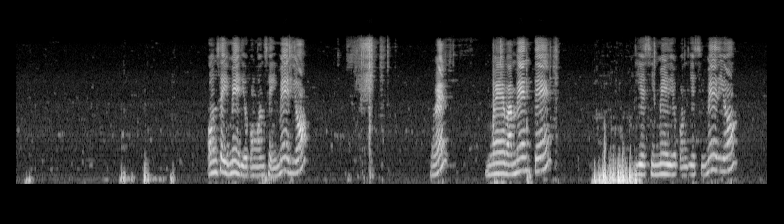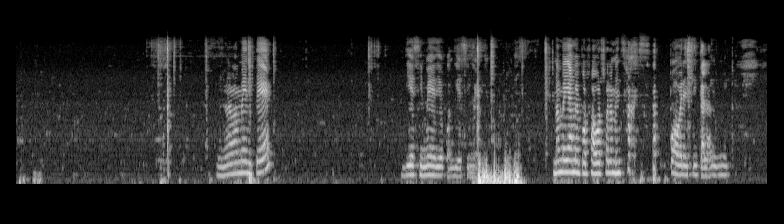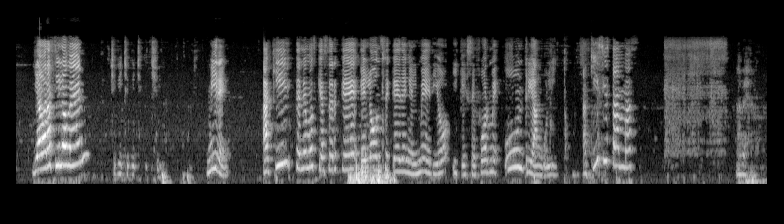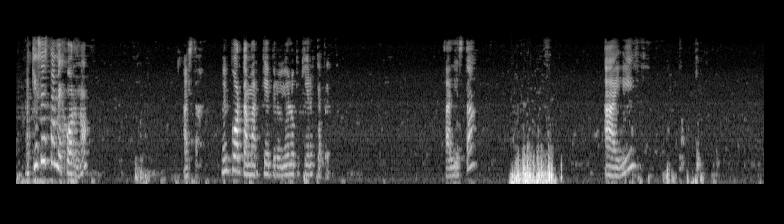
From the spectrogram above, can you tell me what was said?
11 y medio con 11 y medio ven? Nuevamente, 10 y medio con 10 y medio. nuevamente, 10 y medio con 10 y medio. No me llamen, por favor, solo mensajes. Pobrecita la lunita. Y ahora sí lo ven. Chiqui, chiqui, chiqui, chiqui. Miren, Aquí tenemos que hacer que el 11 quede en el medio y que se forme un triangulito. Aquí sí está más... A ver, aquí sí está mejor, ¿no? Ahí está. No importa marqué, pero yo lo que quiero es que aprenda. Ahí está. Ahí.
